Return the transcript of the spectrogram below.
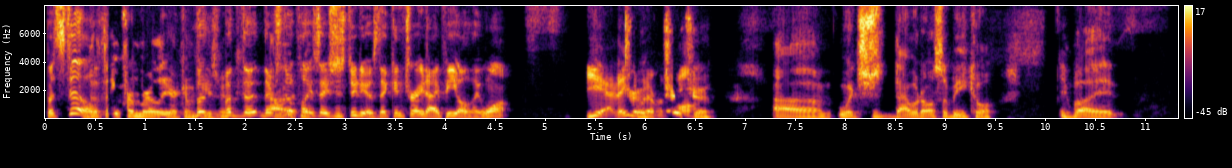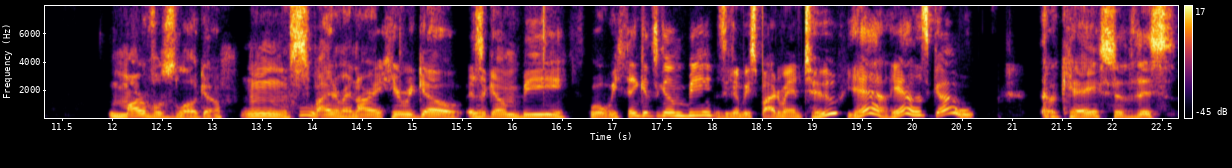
but still, the thing from earlier but me. but the, they're still Uh, but- PlayStation Studios. They can trade IP all they want. Yeah, they do whatever they true, want. true. Um, which that would also be cool. It would. but Marvel's logo, mm, Spider Man. All right, here we go. Is it going to be what we think it's going to be? Is it going to be Spider Man Two? Yeah, yeah. Let's go. Okay, so this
